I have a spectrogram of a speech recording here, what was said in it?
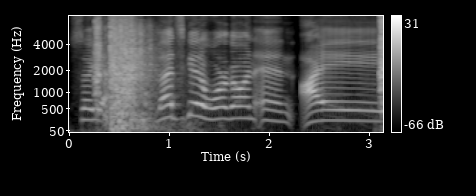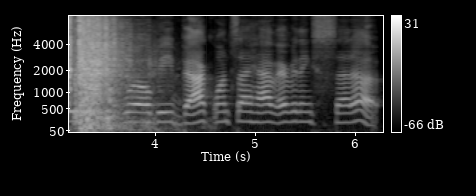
So yeah, let's get a war going, and I will be back once I have everything set up.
